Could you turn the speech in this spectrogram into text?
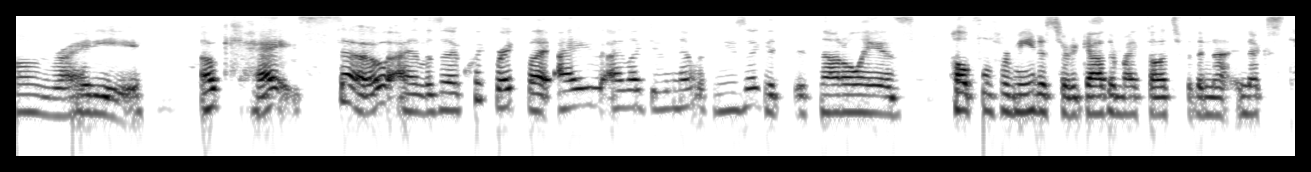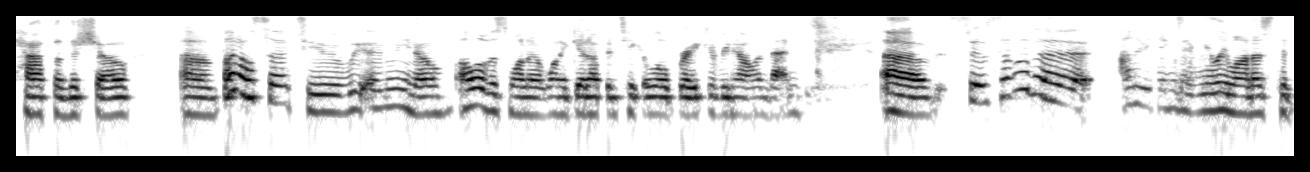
All righty. Okay, so it was a quick break, but I, I like doing that with the music. It, it not only is helpful for me to sort of gather my thoughts for the ne- next half of the show, um, but also to we, you know all of us want to want to get up and take a little break every now and then. Um, so some of the other things I really want us to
